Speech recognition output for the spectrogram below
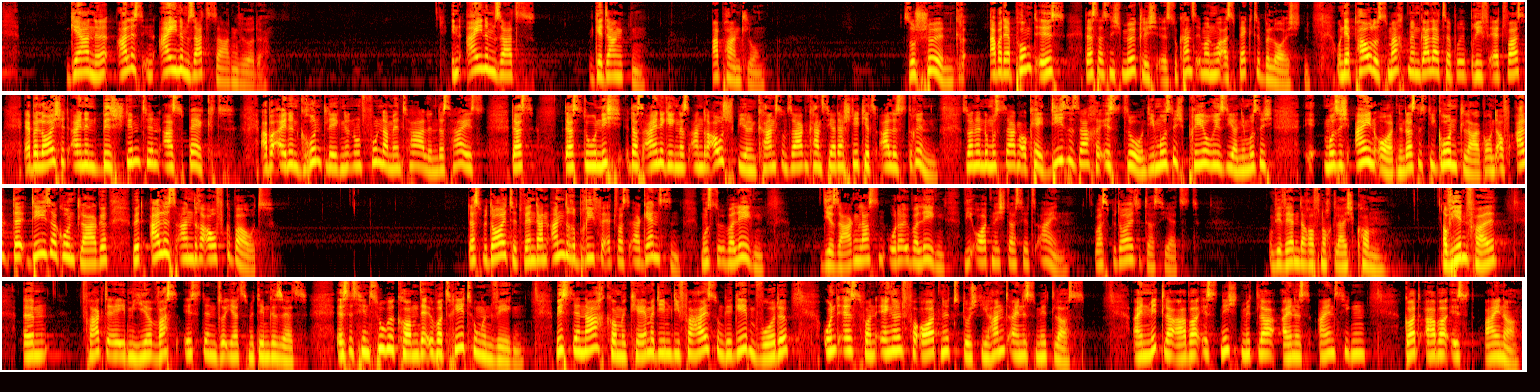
gerne alles in einem Satz sagen würde. In einem Satz Gedanken, Abhandlung. So schön, aber der Punkt ist, dass das nicht möglich ist. Du kannst immer nur Aspekte beleuchten. Und der Paulus macht mit dem Galaterbrief etwas. Er beleuchtet einen bestimmten Aspekt, aber einen grundlegenden und fundamentalen. Das heißt, dass dass du nicht das eine gegen das andere ausspielen kannst und sagen kannst, ja, da steht jetzt alles drin, sondern du musst sagen, okay, diese Sache ist so und die muss ich priorisieren, die muss ich, muss ich einordnen, das ist die Grundlage und auf all, dieser Grundlage wird alles andere aufgebaut. Das bedeutet, wenn dann andere Briefe etwas ergänzen, musst du überlegen, dir sagen lassen oder überlegen, wie ordne ich das jetzt ein? Was bedeutet das jetzt? Und wir werden darauf noch gleich kommen. Auf jeden Fall ähm, fragte er eben hier, was ist denn so jetzt mit dem Gesetz? Es ist hinzugekommen der Übertretungen wegen, bis der Nachkomme käme, dem die Verheißung gegeben wurde und es von Engeln verordnet durch die Hand eines Mittlers. Ein Mittler aber ist nicht Mittler eines einzigen, Gott aber ist einer.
